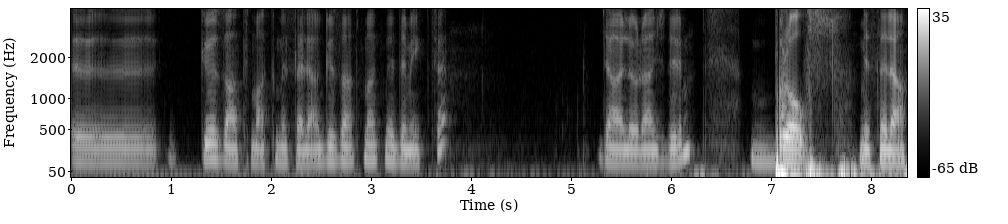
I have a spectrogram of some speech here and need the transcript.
Ee, göz atmak mesela. Göz atmak ne demekti? Değerli öğrencilerim. Browse mesela.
